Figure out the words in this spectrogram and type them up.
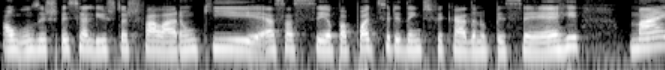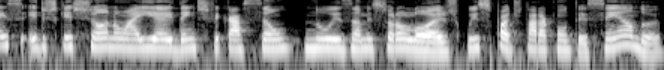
Alguns especialistas falaram que essa cepa pode ser identificada no PCR, mas eles questionam aí a identificação no exame sorológico. Isso pode estar acontecendo?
